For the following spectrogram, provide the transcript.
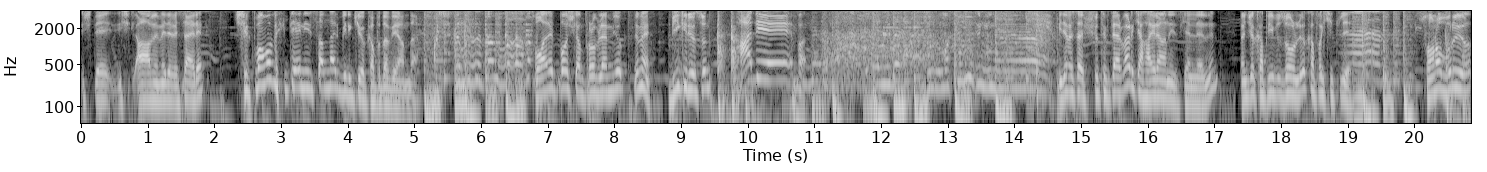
işte iş- AVM'de vesaire çıkmamı bekleyen insanlar birikiyor kapıda bir anda. Tuvalet boşken problem yok değil mi? Bir giriyorsun hadi falan. Bir de mesela şu tipler var ki hayranıyız kendilerinin. Önce kapıyı bir zorluyor kapı kilitli. Sonra vuruyor.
